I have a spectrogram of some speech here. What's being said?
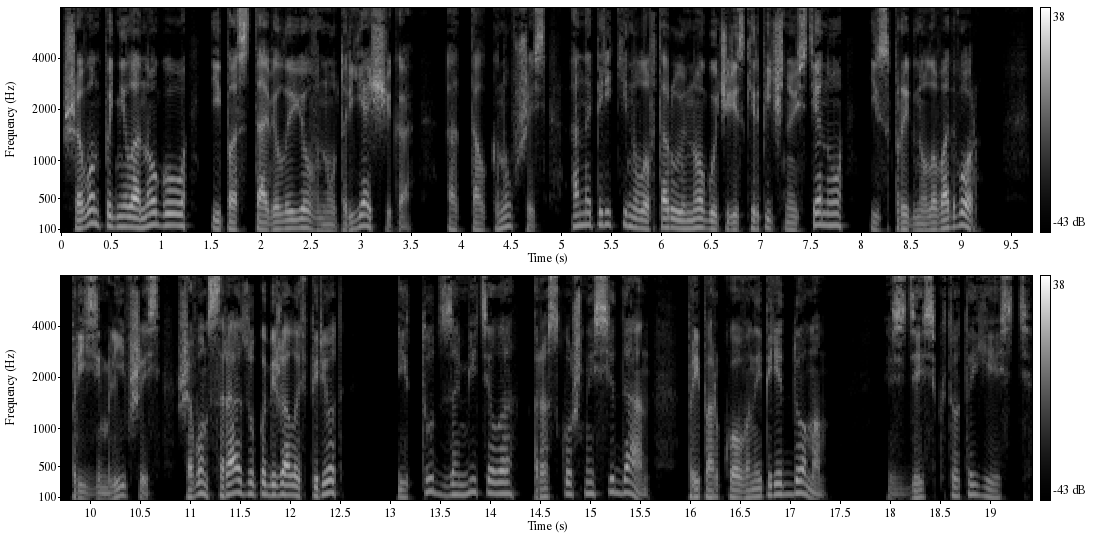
Шавон подняла ногу и поставила ее внутрь ящика. Оттолкнувшись, она перекинула вторую ногу через кирпичную стену и спрыгнула во двор. Приземлившись, Шавон сразу побежала вперед и тут заметила роскошный седан, припаркованный перед домом. Здесь кто-то есть,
